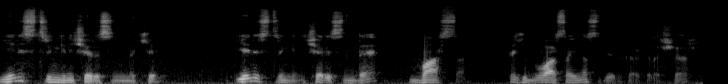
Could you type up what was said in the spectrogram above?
yeni stringin içerisindeki yeni stringin içerisinde varsa peki bu varsayı nasıl diyorduk arkadaşlar?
